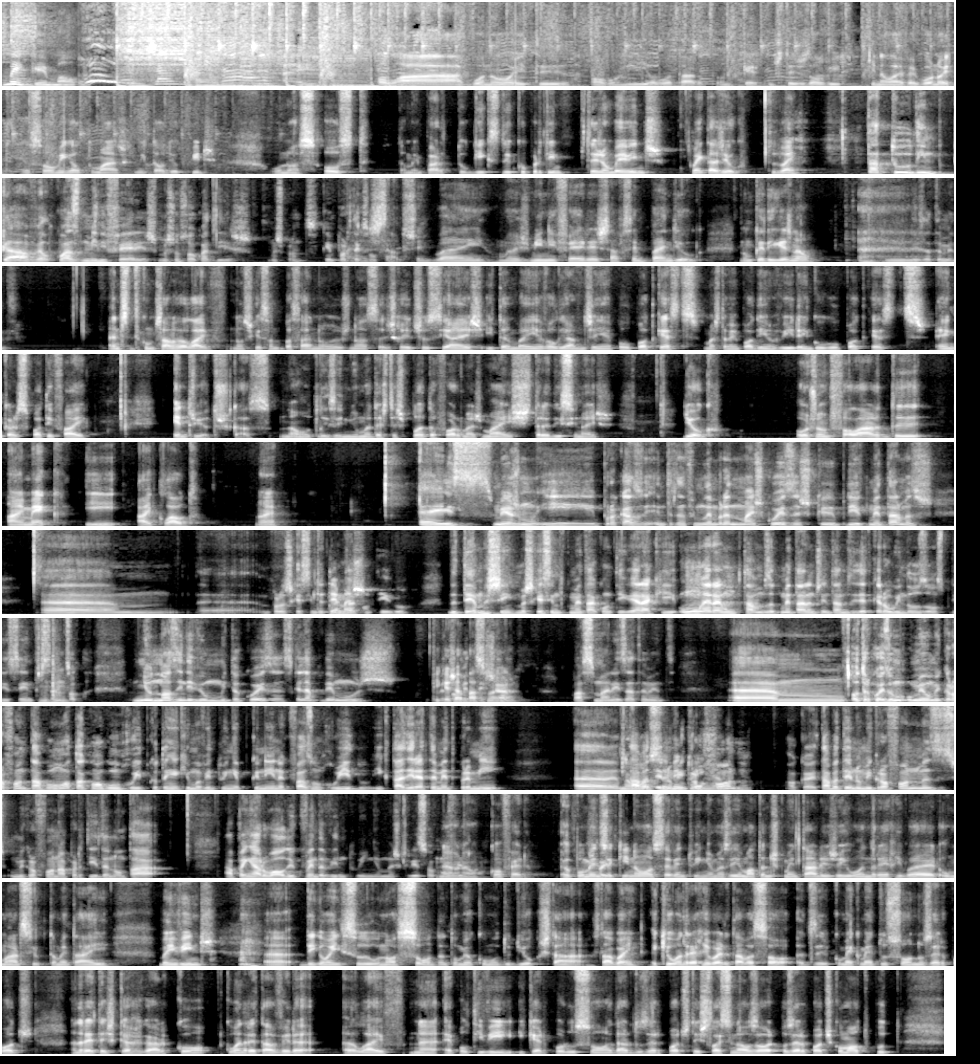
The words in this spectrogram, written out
Como é que é, malta? Olá, boa noite, ou bom dia, ou boa tarde, onde quer que nos estejas a ouvir. Aqui na live é boa noite, eu sou o Miguel Tomás, comigo está o Diogo Pires, o nosso host, também parte do Geeks de Cupertino. Sejam bem-vindos. Como é que estás, Diogo? Tudo bem? Está tudo impecável, quase de miniférias, mas são só 4 dias. Mas pronto, o que importa é que são Mas sabes férias. sempre bem, umas mini férias sabe sempre bem, Diogo. Nunca digas não. Hum, Exatamente. Antes de começarmos a live, não se esqueçam de passar nas nossas redes sociais e também avaliar-nos em Apple Podcasts, mas também podem ouvir em Google Podcasts, Anchor, Spotify, entre outros, caso não utilizem nenhuma destas plataformas mais tradicionais. Diogo, hoje vamos falar de iMac e iCloud, não é? É isso mesmo. E por acaso, entretanto, fui-me lembrando mais coisas que podia comentar, mas. ahm, ah, pronto, esqueci-me De de, comentar temas? contigo. De temas, sim, mas esqueci-me de comentar contigo. Era aqui. Um era um que estávamos a comentar antes de entrarmos em direto, que era o Windows 11, podia ser interessante, Uhum. só que nenhum de nós ainda viu muita coisa. Se calhar podemos. Fica já para a semana. Para a semana, exatamente. Ahm, outra coisa, o meu microfone está bom ou está com algum ruído? Porque eu tenho aqui uma ventoinha pequenina que faz um ruído e que está diretamente para mim. Não Está a bater a no microfone. Ok, está a bater no microfone, mas o microfone à partida não está a apanhar o áudio que vem da ventoinha, mas queria só Não, confirmar. não, confere. Eu pelo menos aqui não ouço a ventoinha, mas aí a malta nos comentários, aí o André Ribeiro, o Márcio, que também está aí, bem-vindos. Ah, digam aí se o nosso som, tanto o meu como o do Diogo, está, está bem. Aqui o André Ribeiro estava só a dizer como é que mete o som nos AirPods. André, tens que carregar com. Porque o André está a ver a, a live na Apple TV e quer pôr o som a dar dos AirPods. Tens de selecionar os, os AirPods como output.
